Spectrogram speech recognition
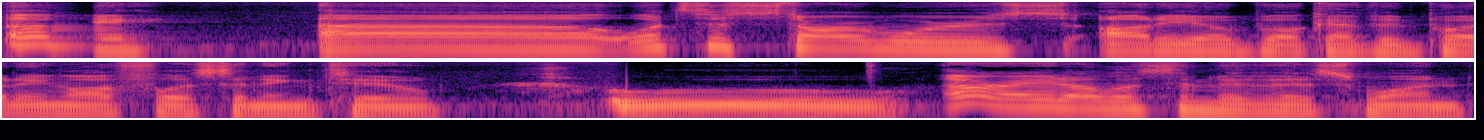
okay, uh, what's a Star Wars audiobook I've been putting off listening to? Ooh. all right, I'll listen to this one.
